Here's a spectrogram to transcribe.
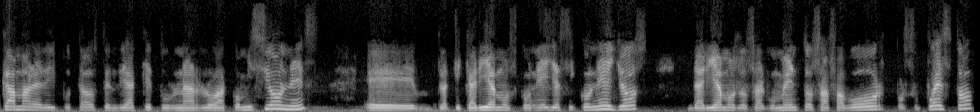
Cámara de Diputados tendría que turnarlo a comisiones. Eh, platicaríamos con ellas y con ellos, daríamos los argumentos a favor, por supuesto,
